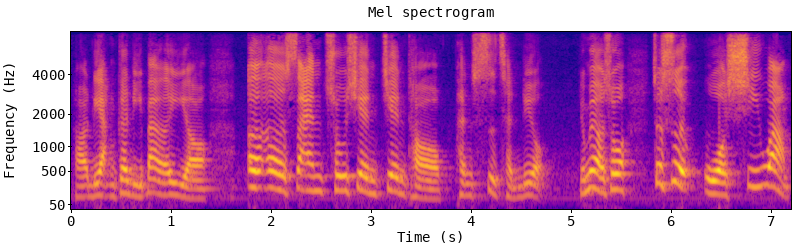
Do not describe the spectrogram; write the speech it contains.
好，两个礼拜而已哦。二二三出现箭头喷四乘六，有没有说这是我希望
